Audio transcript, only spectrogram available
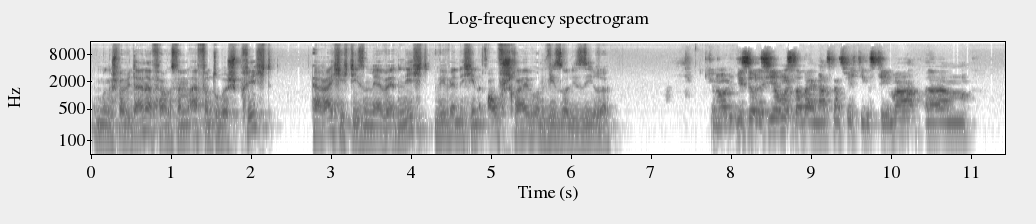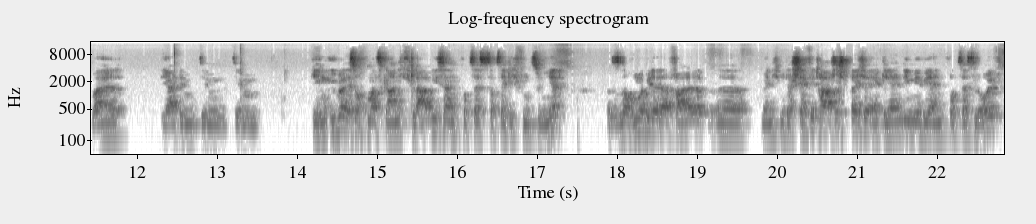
bin mal gespannt, wie deine Erfahrung ist, wenn man einfach drüber spricht, erreiche ich diesen Mehrwert nicht, wie wenn ich ihn aufschreibe und visualisiere. Genau, die Visualisierung ist dabei ein ganz, ganz wichtiges Thema, ähm, weil ja, dem, dem, dem Gegenüber ist oftmals gar nicht klar, wie sein Prozess tatsächlich funktioniert. Das ist auch immer wieder der Fall, äh, wenn ich mit der Chefetage spreche, erklären die mir, wie ein Prozess läuft.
